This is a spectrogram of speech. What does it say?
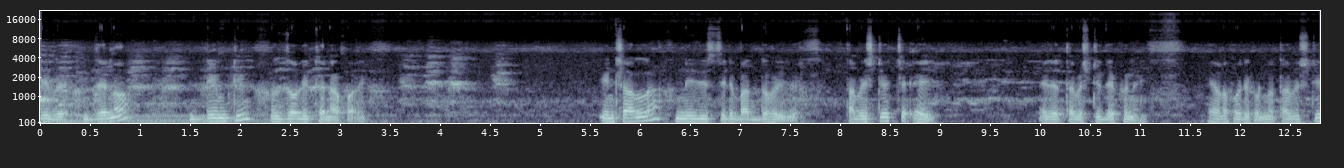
দিবে যেন ডিমটি জ্বলিতে না পারে। ইনশাল্লাহ নিজ স্ত্রী বাধ্য হইবে। তাবিজটি হচ্ছে, এই এই যে তাবিজটি দেখুন, এই হলো পরিপূর্ণ তাবিজটি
